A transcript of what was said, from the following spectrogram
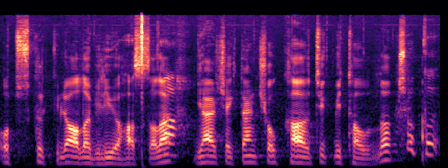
30-40 kilo alabiliyor hastalar. Ah. Gerçekten çok kaotik bir tablo. Çok Evet.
